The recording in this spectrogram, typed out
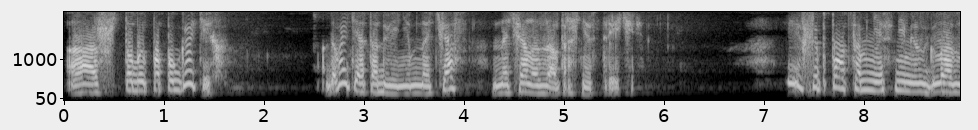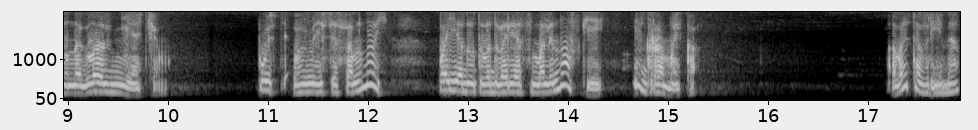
«А чтобы попугать их, давайте отодвинем на час начало завтрашней встречи. И шептаться мне с ними с глазу на глаз не о чем. Пусть вместе со мной поедут во дворец Малиновский и Громыко». В это время,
